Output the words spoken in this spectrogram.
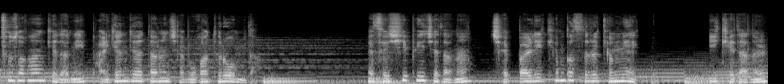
수상한 계단이 발견되었다는 제보가 들어옵니다. SCP-재단은 재빨리 캠퍼스를 격리했고 이 계단을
